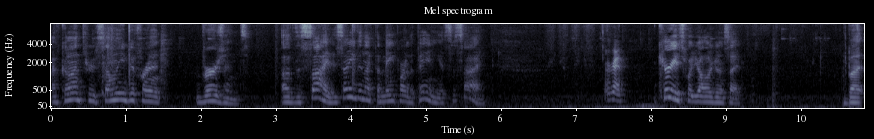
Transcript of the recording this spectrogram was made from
I've gone through so many different versions of the side. It's not even like the main part of the painting, it's the side. Okay. curious what y'all are gonna say. But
